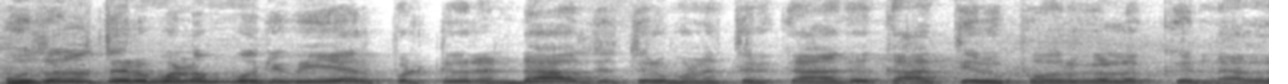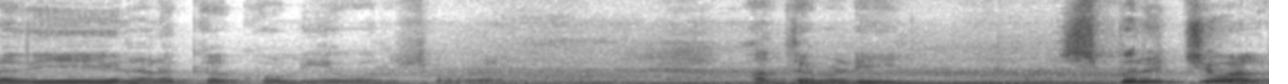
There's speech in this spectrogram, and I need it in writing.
முதல் திருமணம் உரிமை ஏற்பட்டு ரெண்டாவது திருமணத்திற்காக காத்திருப்பவர்களுக்கு நல்லதே நடக்கக்கூடிய ஒரு சூழல். மற்றபடி ஸ்பிரிச்சுவல்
